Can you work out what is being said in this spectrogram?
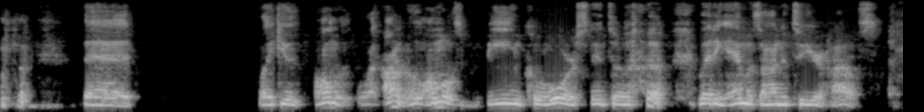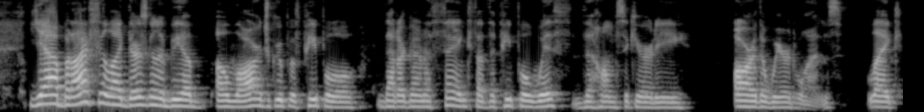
that like you almost I don't know, almost being coerced into letting Amazon into your house. Yeah, but I feel like there's going to be a, a large group of people that are going to think that the people with the home security are the weird ones. Like,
